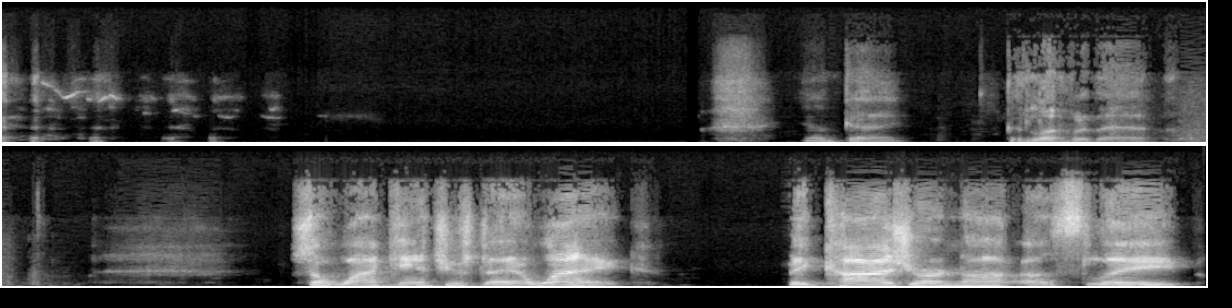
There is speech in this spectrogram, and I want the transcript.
okay. Good luck with that. So, why can't you stay awake? Because you're not asleep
